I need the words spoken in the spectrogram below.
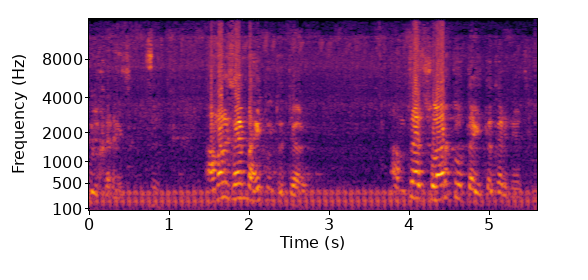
पूल करायचं. आम्हाला साहेब माहीत होतं त्यावेळेस आमचा स्वार्थ होता इथं करण्याचा.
